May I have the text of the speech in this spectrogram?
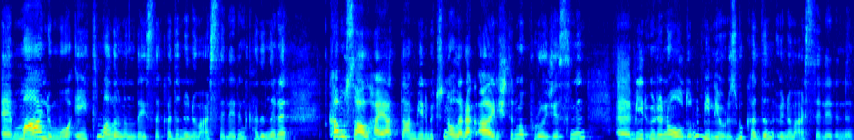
e, malumu eğitim alanında ise kadın üniversitelerin kadınları kamusal hayattan bir bütün olarak ayrıştırma projesinin e, bir ürünü olduğunu biliyoruz bu kadın üniversitelerinin.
